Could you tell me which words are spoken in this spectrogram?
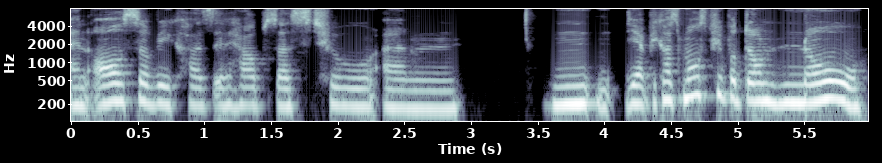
And also because it helps us to, um, n- yeah, because most people don't know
